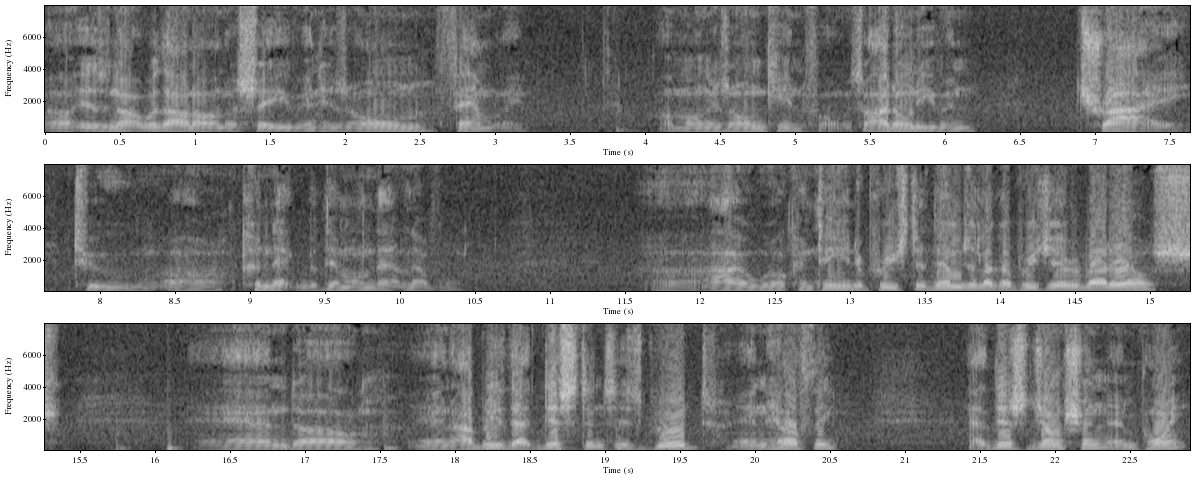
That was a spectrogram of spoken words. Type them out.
uh, is not without honor save in his own family among his own kinfolk so i don't even try to uh, connect with them on that level uh, i will continue to preach to them just like i preach to everybody else and uh, and i believe that distance is good and healthy at this junction and point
